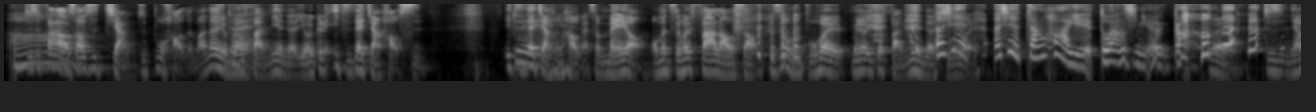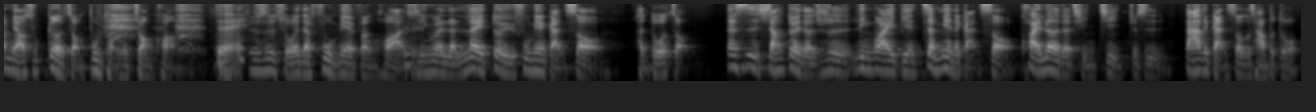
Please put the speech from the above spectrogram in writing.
哦、就是发牢骚是讲就是不好的嘛。那有没有反面的？有一个人一直在讲好事。一直在讲很好感受，没有，我们只会发牢骚，可是我们不会没有一个反面的行为，而且脏话也多样性也很高，对，就是你要描述各种不同的状况，对，就是所谓的负面分化，就是因为人类对于负面感受很多种，但是相对的，就是另外一边正面的感受、快乐的情境，就是大家的感受都差不多，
